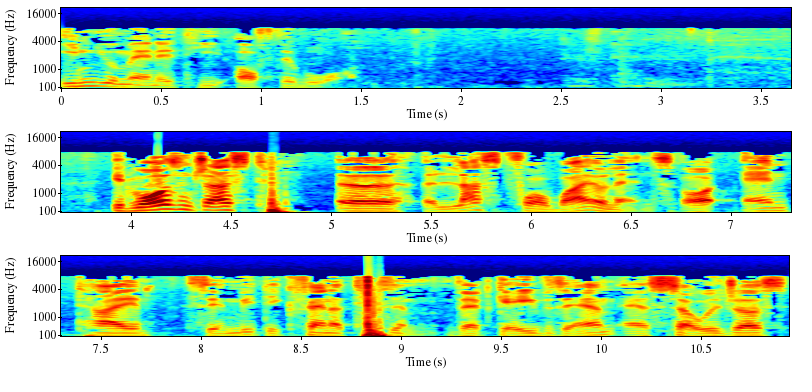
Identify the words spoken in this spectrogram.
inhumanity of the war. It wasn't just a lust for violence or anti Semitic fanatism that gave them, as soldiers,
